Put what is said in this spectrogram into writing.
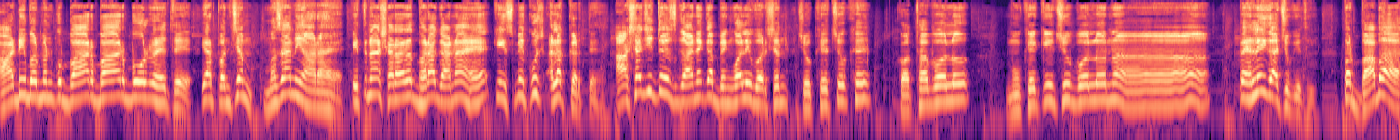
आर डी बर्मन को बार बार बोल रहे थे, यार पंचम, मज़ा नहीं आ रहा है। इतना शरारत भरा गाना है कि इसमें कुछ अलग करते हैं। आशा जी तो इस गाने का बंगाली वर्जन चोखे चोखे, कथा बोलो, मुखे कीचू बोलो ना। पहले ही गा चुकी थी। पर बाबा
